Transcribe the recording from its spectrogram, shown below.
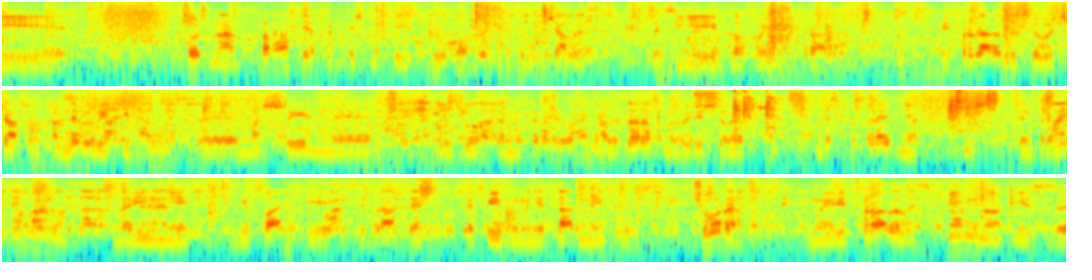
І кожна парафія практично Київської області долучалась до цієї благої справи. Відправляли до цього часу там невеликі буси, машини з продуктами харчування, але зараз ми вирішили безпосередньо більш централізовано на рівні єпархії зібрати такий гуманітарний груз. Вчора ми відправили спільно із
